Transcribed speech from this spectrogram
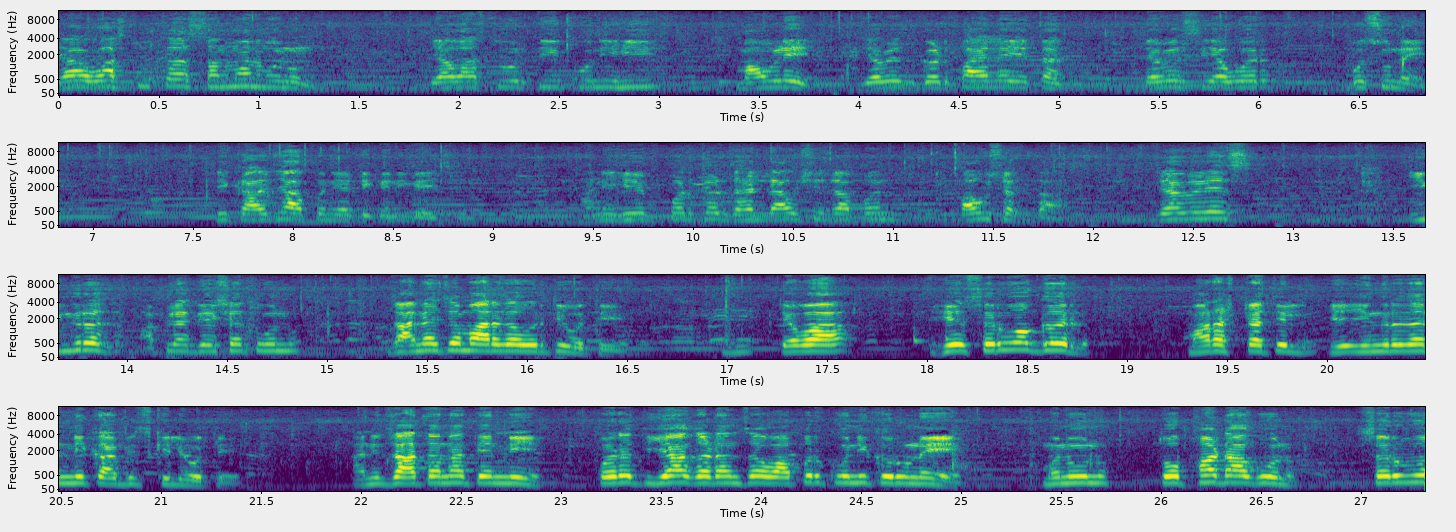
या वास्तूचा सन्मान म्हणून या वास्तूवरती कोणीही मावळे ज्यावेळेस गड पाहायला येतात त्यावेळेस यावर बसू नये. ही काळजी आपण या ठिकाणी घ्यायची. आणि हे पडझड झालेले अवशेष आपण पाहू शकता. ज्यावेळेस इंग्रज आपल्या देशातून जाण्याच्या मार्गावरती होते तेव्हा हे सर्व गड महाराष्ट्रातील हे इंग्रजांनी काबीज केले होते. आणि जाताना त्यांनी परत या गडांचा वापर कोणी करू नये म्हणून तोफा डागून सर्व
